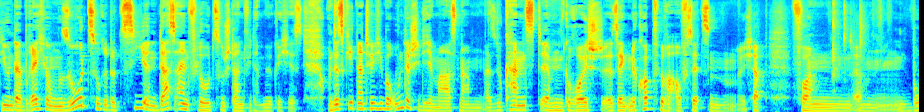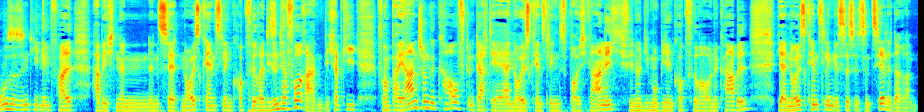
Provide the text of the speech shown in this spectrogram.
die Unterbrechung so zu reduzieren, dass ein Flow-Zustand wieder möglich ist. Und das geht natürlich über unterschiedliche Maßnahmen. Also du kannst ähm, geräuschsenkende Kopfhörer aufsetzen. Ich habe von ähm, Bose sind die in dem Fall, habe ich einen, einen Set Noise Cancelling Kopfhörer. Die sind hervorragend. Ich habe die vor ein paar Jahren schon gekauft und dachte, ja, ja Noise Cancelling, das brauche ich gar nicht. Ich will nur die mobilen Kopfhörer ohne Kabel. Ja, Noise Cancelling ist das Essentielle daran.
